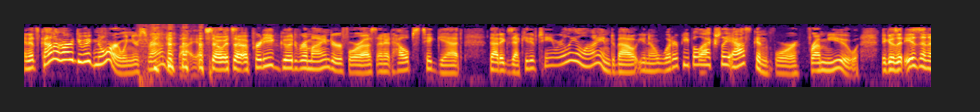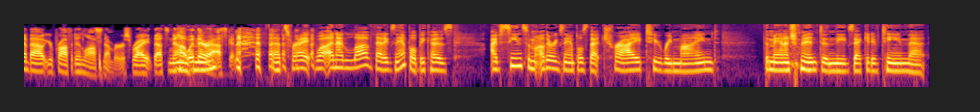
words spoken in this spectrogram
And it's kind of hard to ignore when you're surrounded by it. So it's a pretty good reminder for us and it helps to get that executive team really aligned about, you know, know, what are people actually asking for from you? Because it isn't about your profit and loss numbers, right? That's not mm-hmm. what they're mm-hmm. asking. That's right. Well, and I love that example because I've seen some other examples that try to remind the management and the executive team that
